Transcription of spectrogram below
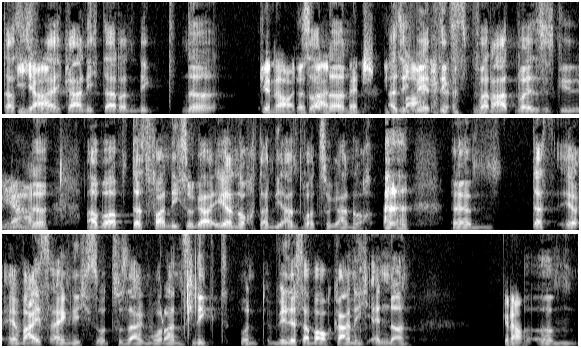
Dass ja. es vielleicht gar nicht daran liegt, ne? Genau, das sondern, war Menschen nicht also ich will mag. jetzt nichts verraten, weil es ist, Ja. ne? aber das fand ich sogar eher noch, dann die Antwort sogar noch, ähm, dass er, er weiß eigentlich sozusagen, woran es liegt und will es aber auch gar nicht ändern. Genau. Ähm,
